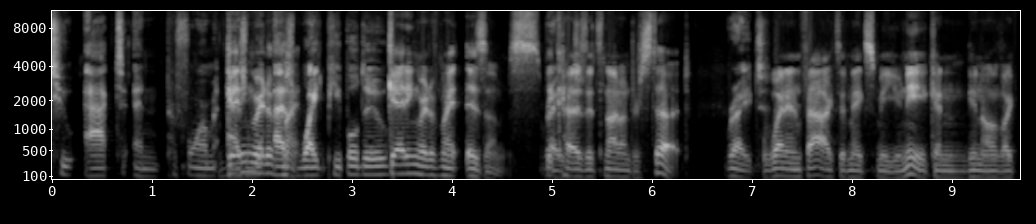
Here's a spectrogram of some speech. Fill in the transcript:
to act and perform Getting as, rid of as my- white people do? Getting rid of my isms Right. because it's not understood. right. When in fact it makes me unique. And, you know, like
